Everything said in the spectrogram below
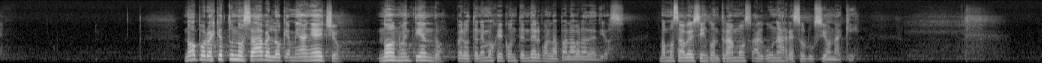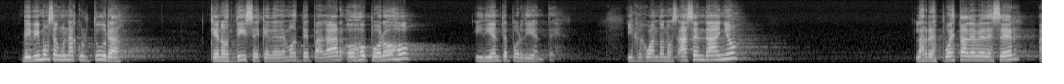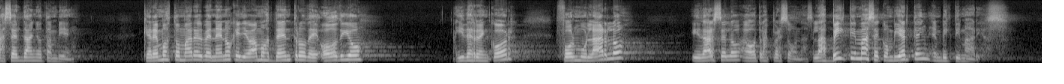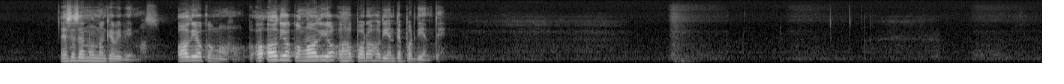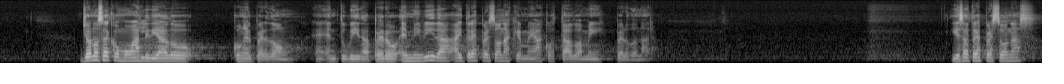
No, pero es que tú no sabes lo que me han hecho. No, no entiendo, pero tenemos que contender con la palabra de Dios. Vamos a ver si encontramos alguna resolución aquí. Vivimos en una cultura que nos dice que debemos de pagar ojo por ojo y diente por diente y que cuando nos hacen daño, la respuesta debe de ser hacer daño también. Queremos tomar el veneno que llevamos dentro de odio y de rencor, formularlo y dárselo a otras personas. Las víctimas se convierten en victimarios. Ese es el mundo en que vivimos. Odio con ojo, odio con odio, ojo por ojo, diente por diente. Yo no sé cómo has lidiado con el perdón en tu vida, pero en mi vida hay tres personas que me ha costado a mí perdonar. Y esas tres personas,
